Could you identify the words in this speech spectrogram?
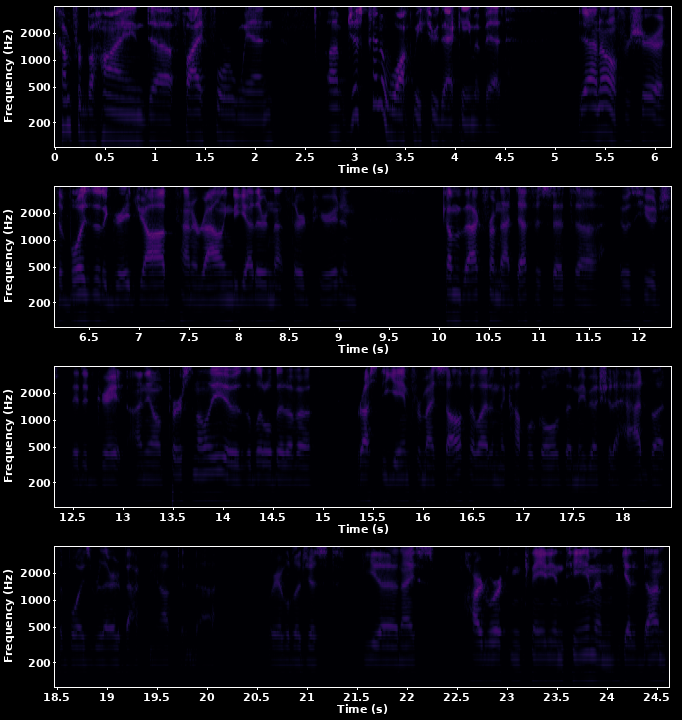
come from behind uh, 5 4 win. Um, just kind of walk me through that game a bit. Yeah, no, for sure. The boys did a great job kind of rallying together in that third period and coming back from that deficit. Uh, it was huge. They did great. I know personally, it was a little bit of a rusty game for myself. I let in a couple goals that maybe I should have had, but the boys were there to back me up, and uh, we were able to just beat a nice, hardworking Canadian team and get it done.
